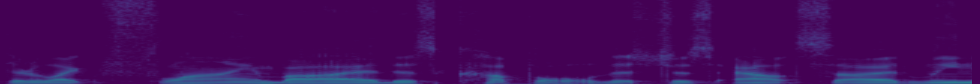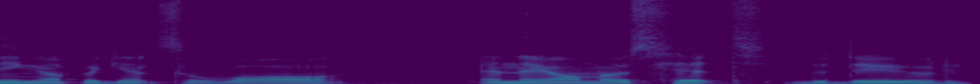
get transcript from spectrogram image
they're like flying by this couple that's just outside leaning up against a wall, and they almost hit the dude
